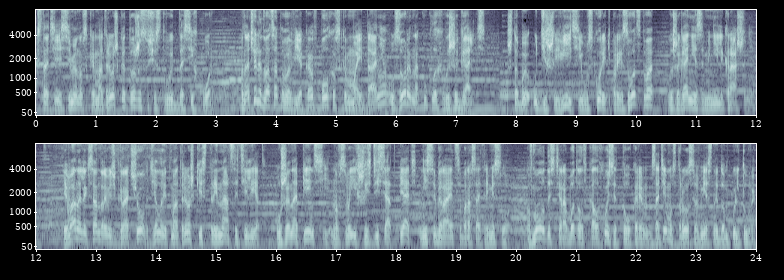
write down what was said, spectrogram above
Кстати, семеновская матрешка тоже существует до сих пор. В начале 20 века в Полховском Майдане узоры на куклах выжигались. Чтобы удешевить и ускорить производство, выжигание заменили крашением. Иван Александрович Грачев делает матрешки с 13 лет. Уже на пенсии, но в свои 65 не собирается бросать ремесло. В молодости работал в колхозе токарем, затем устроился в местный дом культуры.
